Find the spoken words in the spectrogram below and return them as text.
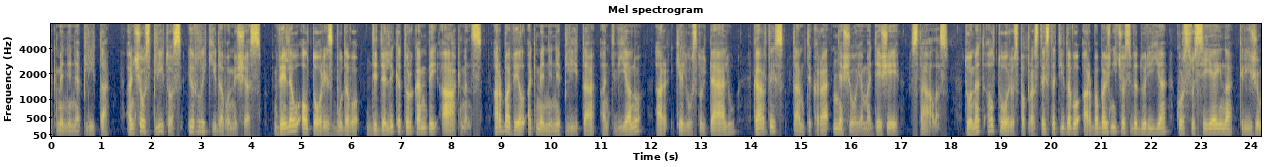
akmeninę plytą. Šios plytos ir laikydavo mišes. Vėliau altoriais būdavo dideli keturkampiai akmens arba vėl akmeninė plyta ant vieno ar kelių stulpelių, kartais tam tikra nešiojama dėžė - stalas. Tuomet altorius paprastai statydavo arba bažnyčios viduryje, kur susieina kryžium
